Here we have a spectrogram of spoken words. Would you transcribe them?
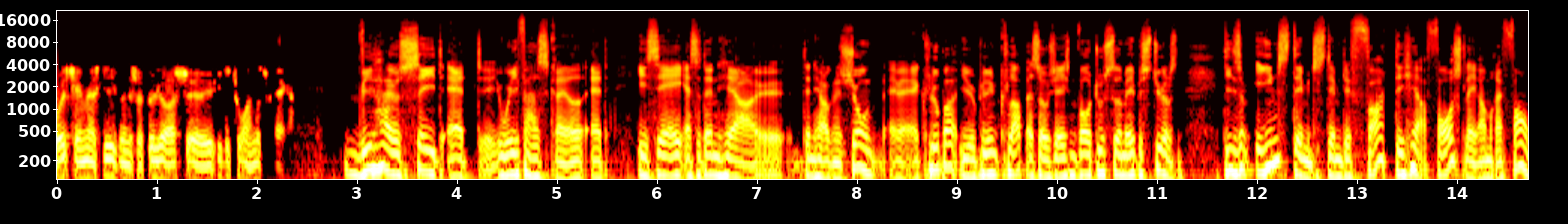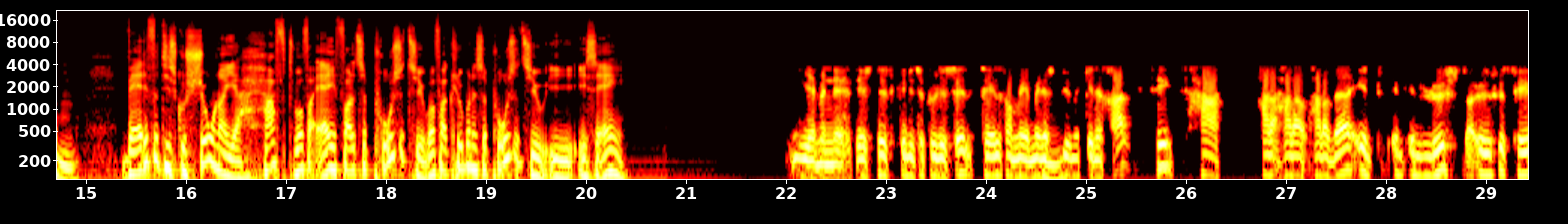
både Champions League, men selvfølgelig også øh, i de to andre turneringer. Vi har jo set, at øh, UEFA har skrevet, at ECA, altså den her, øh, den her organisation af klubber, European Club Association, hvor du sidder med i bestyrelsen, de ligesom enstemmigt stemte for det her forslag om reformen. Hvad er det for diskussioner, I har haft? Hvorfor er I folk så positive? Hvorfor er klubberne så positive i ECA? Jamen, øh, det, det skal de selvfølgelig selv tale for, men, mm. generelt set har har der, har der, har der været et, et, et lyst og ønske til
